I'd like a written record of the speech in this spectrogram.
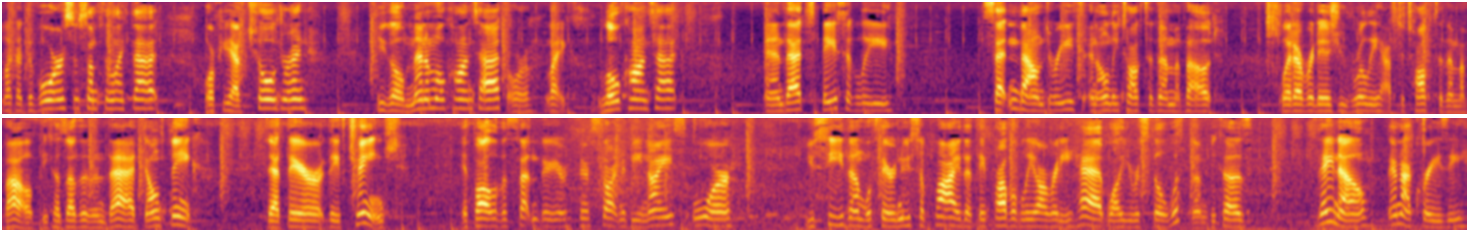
like a divorce or something like that. Or if you have children, you go minimal contact or like low contact. And that's basically setting boundaries and only talk to them about whatever it is you really have to talk to them about. Because other than that, don't think that they're they've changed. If all of a sudden they're they're starting to be nice or you see them with their new supply that they probably already had while you were still with them because they know they're not crazy.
